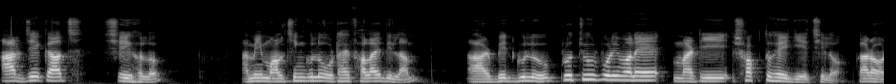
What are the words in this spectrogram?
আর যে কাজ, সেই হলো। আমি মালচিংগুলো ওঠায় ফালাই দিলাম। আর বেডগুলো প্রচুর পরিমাণে মাটি শক্ত হয়ে গিয়েছিল, কারণ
